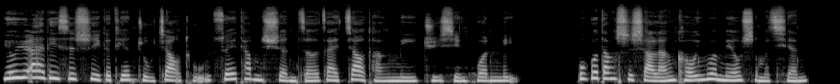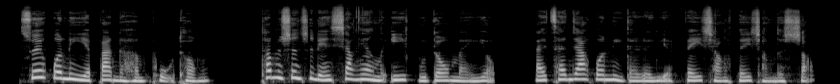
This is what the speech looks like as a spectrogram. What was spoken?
由于爱丽丝是一个天主教徒，所以他们选择在教堂里举行婚礼。不过当时小两口因为没有什么钱，所以婚礼也办得很普通。他们甚至连像样的衣服都没有，来参加婚礼的人也非常非常的少。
